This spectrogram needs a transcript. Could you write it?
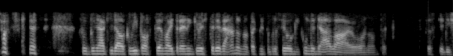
prostě jsou to nějaký dálkový plavci a mají tréninky ve 4 ráno, no tak mi to prostě logiku nedává, jo, no tak prostě když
